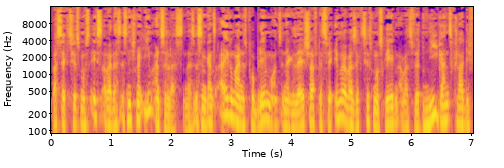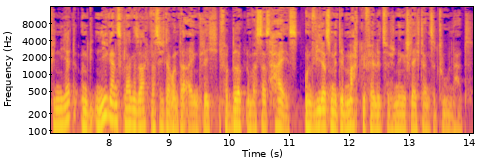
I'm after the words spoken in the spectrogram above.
was Sexismus ist, aber das ist nicht nur ihm anzulasten. Das ist ein ganz allgemeines Problem bei uns in der Gesellschaft, dass wir immer über Sexismus reden, aber es wird nie ganz klar definiert und nie ganz klar gesagt, was sich darunter eigentlich verbirgt und was das heißt und wie das mit dem Machtgefälle zwischen den Geschlechtern zu tun hat.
